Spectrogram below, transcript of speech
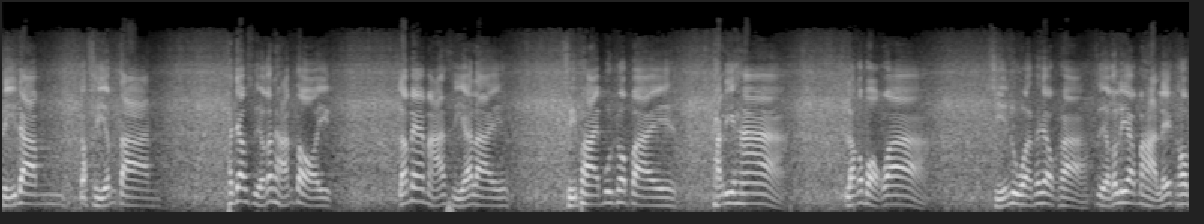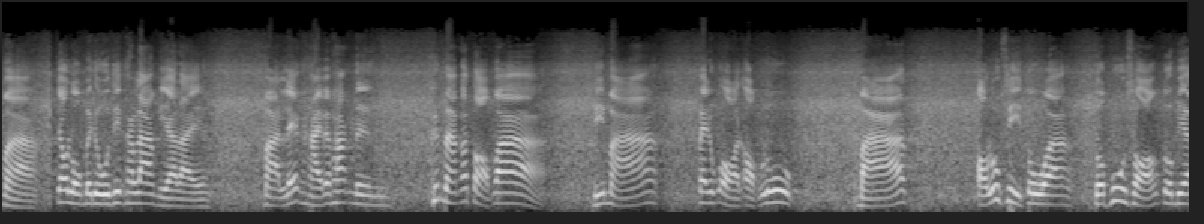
สีดำกับสีน้ำตาล พระเจ้าเสือก็ถามต่ออีก แล้วแม่หมาสีอะไร สีพายมุดเข้าไปครั้งที่ห้าแล้วก็บอกว่า สีนวลพระเจ้าค่ะ เสือก็เรียกมหาเล็กเข้ามา เจ้าลงไปดูที่ข้างล่างมีอะไร มหาเล็กหายไปพักหนึ่งขึ้นมาก็ตอบว่ามีหมาแม่ลูกอ่อนออกลูก หมาออกลูกสี่ตัว ตัวผู้สองตัวเมีย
